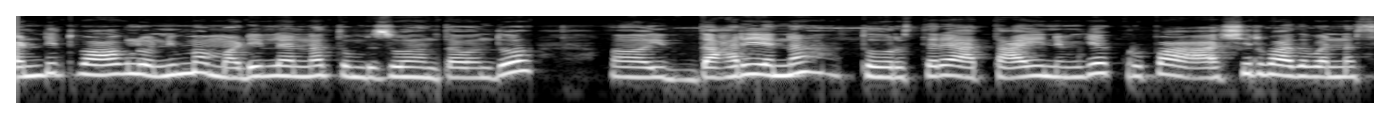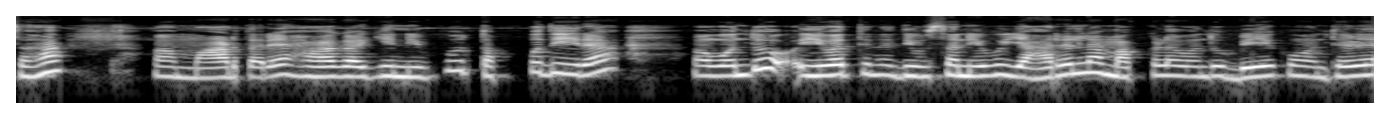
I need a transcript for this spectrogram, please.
ಖಂಡಿತವಾಗ್ಲೂ ನಿಮ್ಮ ಮಡಿಲನ್ನು ತುಂಬಿಸುವಂಥ ಒಂದು ದಾರಿಯನ್ನು ತೋರಿಸ್ತಾರೆ. ಆ ತಾಯಿ ನಿಮಗೆ ಕೃಪಾ ಆಶೀರ್ವಾದವನ್ನು ಸಹ ಮಾಡ್ತಾರೆ. ಹಾಗಾಗಿ ನೀವು ತಪ್ಪದೀರ? ಒಂದು ಇವತ್ತಿನ ದಿವಸ ನೀವು ಯಾರೆಲ್ಲ ಮಕ್ಕಳ ಒಂದು ಬೇಕು ಅಂಥೇಳಿ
